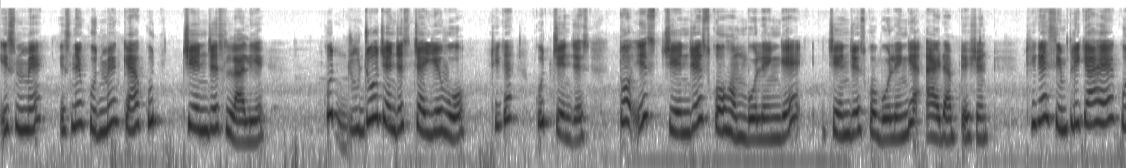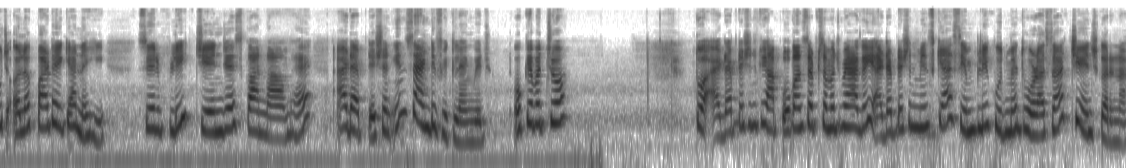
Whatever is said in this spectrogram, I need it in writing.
इसमें, इसने खुद में क्या कुछ चेंजेस ला लिए? कुछ जो चेंजेस चाहिए वो, ठीक है? कुछ चेंजेस तो इस चेंजेस को हम बोलेंगे चेंजेस को बोलेंगे एडाप्टेशन ठीक है? सिंपली क्या है? कुछ अलग पार्ट है क्या? नहीं। सिंपली चेंजेस का नाम है adaptation in scientific language okay बच्चों? तो एडेप्टेशन की आपको कॉन्सेप्ट समझ में आ गई। एडेप्टेशन मीन्स क्या? है सिंपली खुद में थोड़ा सा चेंज करना।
